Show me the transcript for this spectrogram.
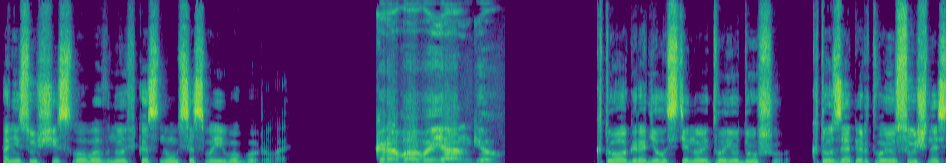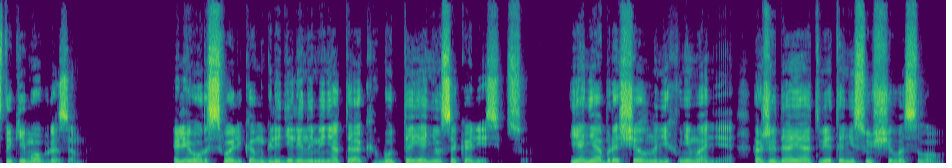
а несущий слово вновь коснулся своего горла. «Кровавый ангел!» «Кто оградил стеной твою душу? Кто запер твою сущность таким образом?» Леор с Фальком глядели на меня так, будто я нес околесицу. Я не обращал на них внимания, ожидая ответа несущего слова.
